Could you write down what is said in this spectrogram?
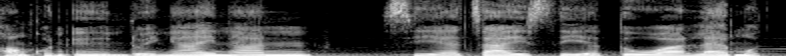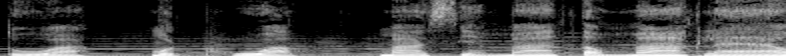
ของคนอื่นโดยง่ายนั้น เสียใจเสียตัวและหมดตัว หมดพวก มาเสียมากต่อมากแล้ว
